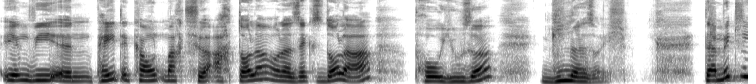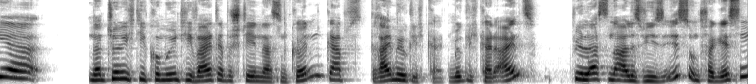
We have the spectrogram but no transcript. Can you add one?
Irgendwie ein Paid-Account macht für 8 Dollar oder 6 Dollar pro User. Ging also nicht. Damit wir natürlich die Community weiter bestehen lassen können, gab es drei Möglichkeiten. Möglichkeit eins: wir lassen alles wie es ist und vergessen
